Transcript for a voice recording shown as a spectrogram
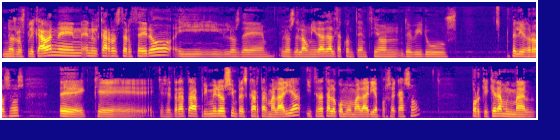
nos lo explicaban en, en, el Carlos III y los de, los de la unidad de alta contención de virus peligrosos eh, que, se trata, primero siempre descartar malaria y trátalo como malaria por si acaso, porque queda muy mal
